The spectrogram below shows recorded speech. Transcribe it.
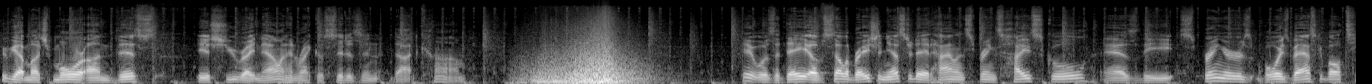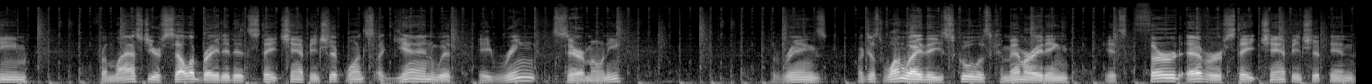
We've got much more on this issue right now on henricocitizen.com. It was a day of celebration yesterday at Highland Springs High School as the Springers boys basketball team from last year celebrated its state championship once again with a ring ceremony. The rings are just one way the school is commemorating its third ever state championship in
